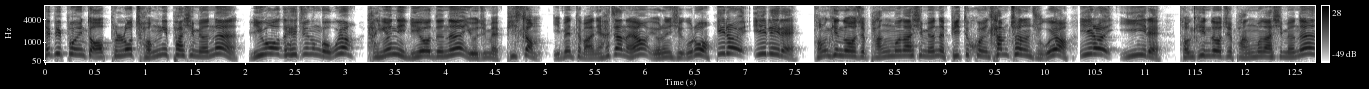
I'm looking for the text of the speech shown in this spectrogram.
해피포인트 어플로 적립하시면은 리워드 해주는 거고요. 당연히 리워드는 요즘에 비썸 이벤트 많이 하잖아요. 이런 식으로 1월 1일에 던킨도너츠 방문하시면은 비트코인 3,000원 주고요. 1월 2일에 던킨도너츠 방문하시면은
